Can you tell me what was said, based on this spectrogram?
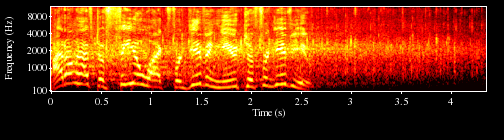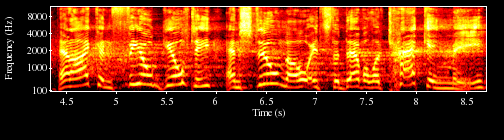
I don't have to feel like forgiving you to forgive you. And I can feel guilty and still know it's the devil attacking me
